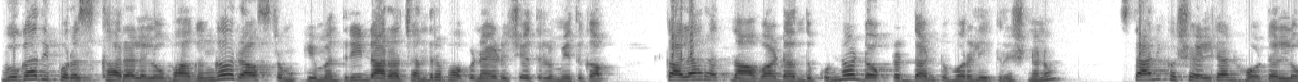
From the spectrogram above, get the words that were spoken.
ఉగాది పురస్కారాలలో భాగంగా రాష్ట్ర ముఖ్యమంత్రి నారా చంద్రబాబు నాయుడు చేతుల మీదుగా కళారత్న అవార్డు అందుకున్న డాక్టర్ దంటు మురళీకృష్ణను స్థానిక షెల్టాన్ హోటల్లో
